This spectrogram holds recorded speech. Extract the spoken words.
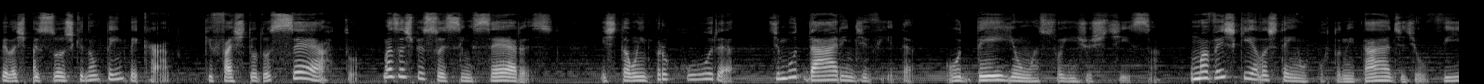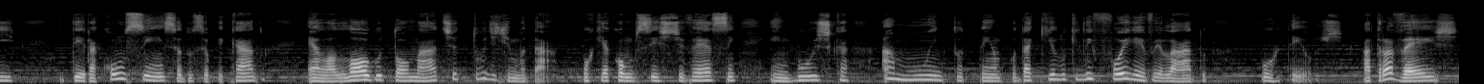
pelas pessoas que não têm pecado, que faz tudo certo. Mas as pessoas sinceras estão em procura de mudarem de vida, odeiam a sua injustiça. Uma vez que elas têm a oportunidade de ouvir e ter a consciência do seu pecado, ela logo toma a atitude de mudar, porque é como se estivessem em busca há muito tempo daquilo que lhe foi revelado por Deus, através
